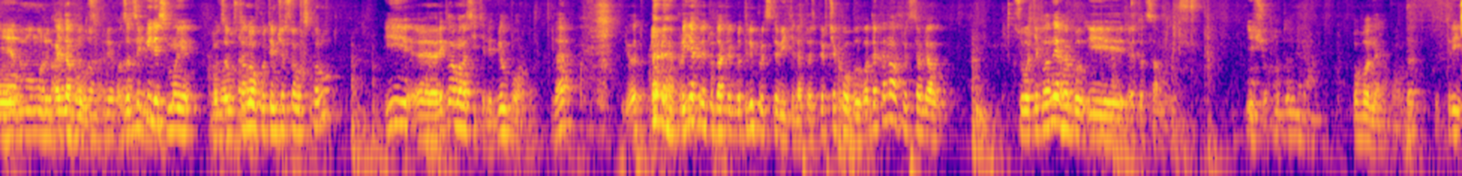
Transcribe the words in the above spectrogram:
у Я думал, может, Гайдабулуса. потом при- Вот зацепились мы вот за установку тимчасовых споруд и э, реклама носителей, билборды. Да? И вот приехали туда как бы три представителя, то есть Перчаков был водоканал, представлял, Сума Теплоэнерго был и этот самый, и еще кто-то. Обленерго, по-моему, да? Три,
